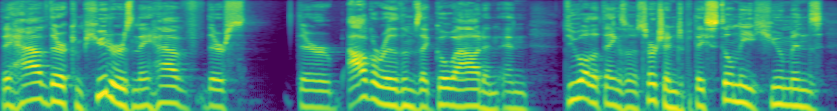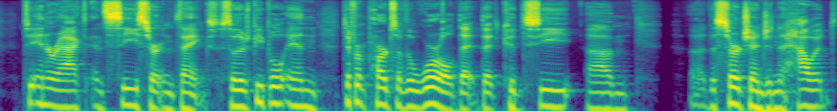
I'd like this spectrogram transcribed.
they have their computers and they have their their algorithms that go out and, and do all the things on the search engine, but they still need humans to interact and see certain things. So there's people in different parts of the world that that could see um, uh, the search engine and how it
